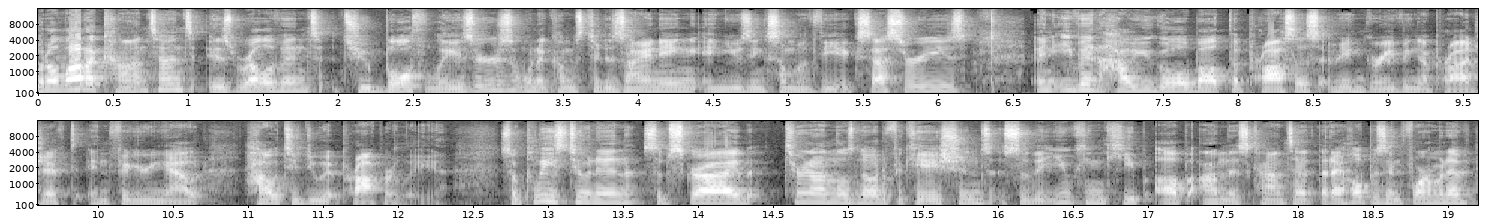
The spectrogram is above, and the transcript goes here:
but a lot of content is relevant to both lasers when it comes to designing and using some of the accessories and even how you go about the process of engraving a project and figuring out how to do it properly. So please tune in, subscribe, turn on those notifications so that you can keep up on this content that I hope is informative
